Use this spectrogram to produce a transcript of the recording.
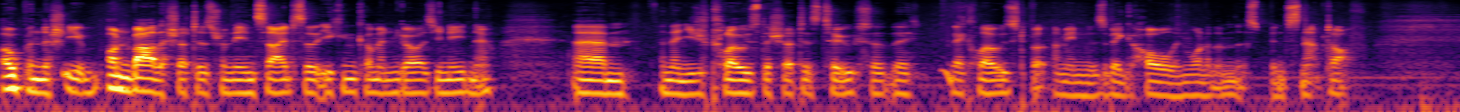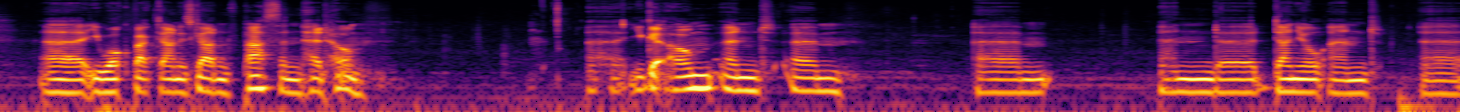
open the, you unbar the shutters from the inside so that you can come and go as you need now. Um, and then you just close the shutters too, so they they're closed. But I mean, there's a big hole in one of them that's been snapped off. Uh, you walk back down his garden path and head home. Uh, you get home and um, um, and uh, Daniel and uh,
